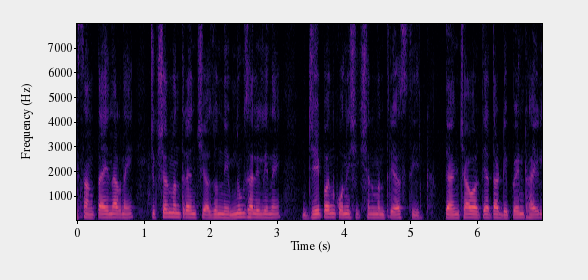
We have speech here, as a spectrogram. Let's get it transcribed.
सांगता येणार नाही. शिक्षण मंत्र्यांची अजून नेमणूक झालेली नाही. जे पण कोणी शिक्षण मंत्री असतील त्यांच्यावरती आता डिपेंड राहील.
